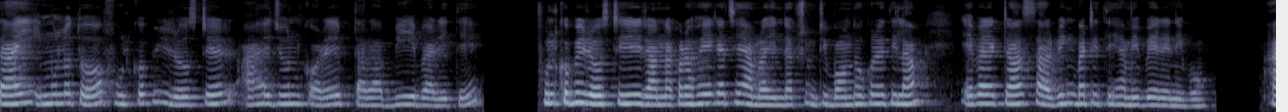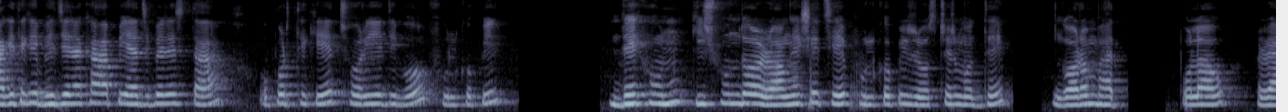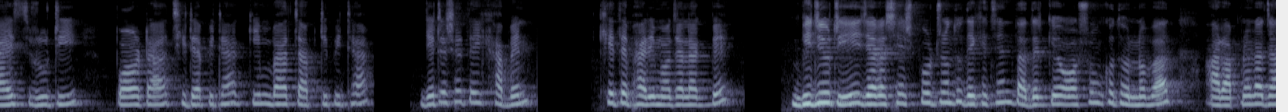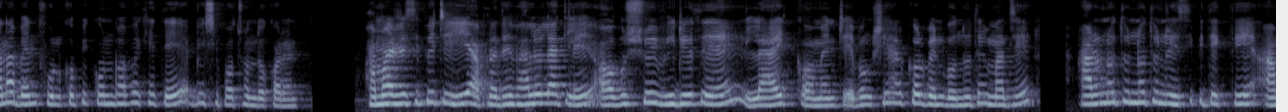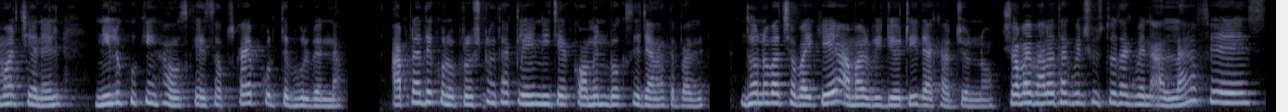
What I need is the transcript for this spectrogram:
তাই মূলত ফুলকপির রোস্টের আয়োজন করে তারা বিয়ে বাড়িতে। ফুলকপির রোস্টটি রান্না করা হয়ে গেছে, আমরা ইন্ডাকশনটি বন্ধ করে দিলাম। এবার একটা সার্ভিং বাটিতে আমি বেড়ে নিব। আগে থেকে ভেজে রাখা পেঁয়াজ বেরেস্তা উপর থেকে ছড়িয়ে দিব ফুলকপির। দেখুন কি সুন্দর রং এসেছে ফুলকপির রোস্টের মধ্যে। গরম ভাত, পোলাও, রাইস, রুটি, পরোটা, ছিটা পিঠা কিংবা চাপটি পিঠা। যেটার সাথেই খাবেন, খেতে ভারী মজা লাগবে। ভিডিওটি যারা শেষ পর্যন্ত দেখেছেন, তাদেরকে অসংখ্য ধন্যবাদ। আর আপনারা জানাবেন ফুলকপি কোনভাবে খেতে বেশি পছন্দ করেন। আমার রেসিপিটি আপনাদের ভালো লাগলে অবশ্যই ভিডিওতে লাইক, কমেন্ট এবং শেয়ার করবেন বন্ধুদের মাঝে। আরও নতুন নতুন রেসিপি দেখতে আমার চ্যানেল নীলু কুকিং হাউসকে সাবস্ক্রাইব করতে ভুলবেন না। আপনাদের কোনো প্রশ্ন থাকলে নিচের কমেন্ট বক্সে জানাতে পারেন। ধন্যবাদ সবাইকে আমার ভিডিওটি দেখার জন্য। সবাই ভালো থাকবেন সুস্থ থাকবেন। আল্লাহ হাফেজ।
